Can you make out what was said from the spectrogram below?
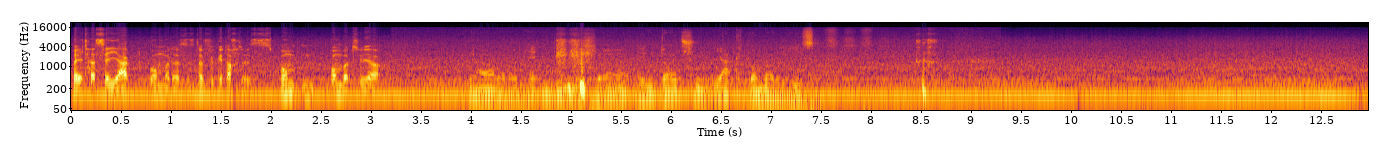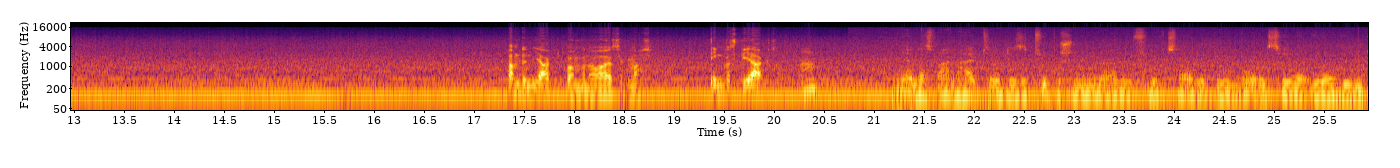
Welt hast ja Jagdbomber, das ist dafür gedacht, es ist Bomben, Bomber zu jagen. Ja, aber dann hätten die nicht äh, in deutschen Jagdbomber gehießen. Was haben denn Jagdbomber normalerweise gemacht? Irgendwas gejagt. Ja, das waren halt so diese typischen ähm, Flugzeuge, die Bodenziele überwiegend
